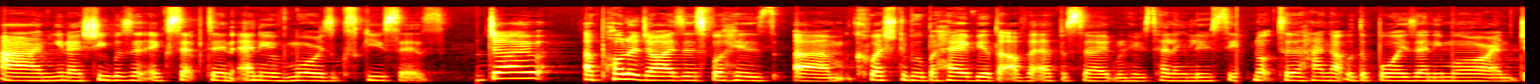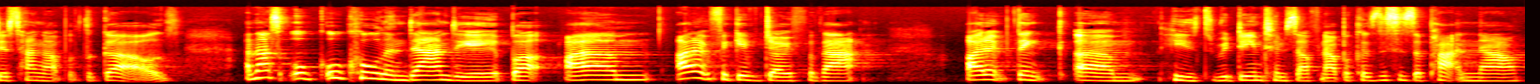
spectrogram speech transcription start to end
and you know she wasn't accepting any of Maura's excuses. Joe apologizes for his um, questionable behavior the other episode when he was telling Lucie not to hang out with the boys anymore and just hang out with the girls. And that's all, all cool and dandy, but um, I don't forgive Joe for that. I don't think um, he's redeemed himself now because this is a pattern now.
